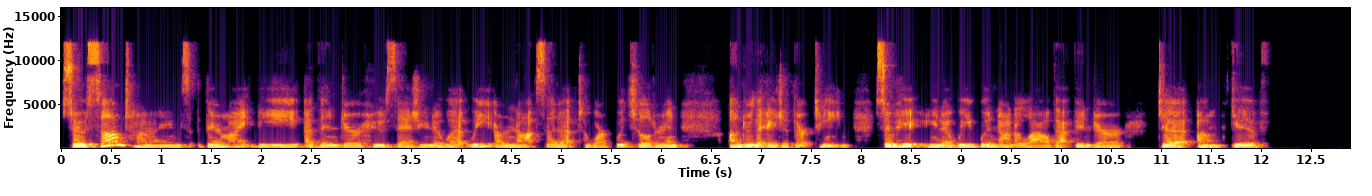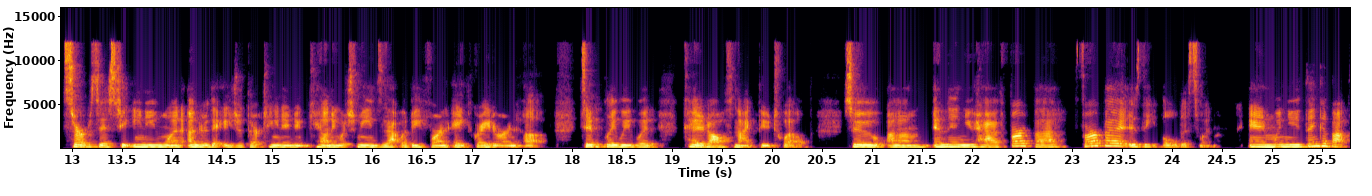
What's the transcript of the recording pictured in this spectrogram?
So sometimes there might be a vendor who says, you know what, we are not set up to work with children under the age of 13. So, he, you know, we would not allow that vendor to um, give services to anyone under the age of 13 in Newton County, which means that would be for an eighth grader and up. Typically, we would cut it off 9th through 12. So, um, and then you have FERPA. FERPA is the oldest one. And when you think about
